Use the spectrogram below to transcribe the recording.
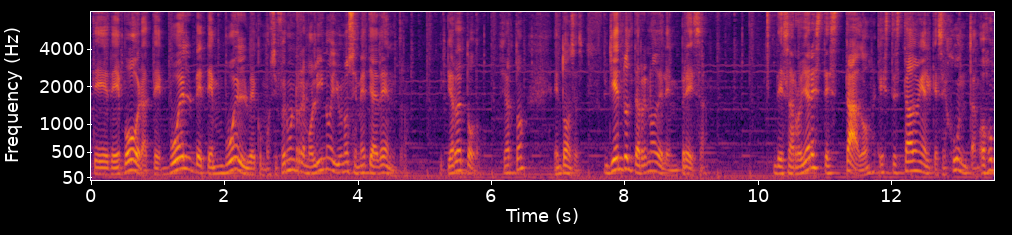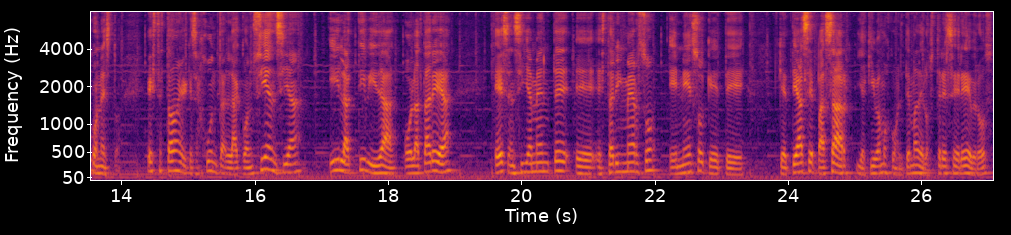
te devora, te vuelve, te envuelve como si fuera un remolino y uno se mete adentro y pierde todo, ¿cierto? Entonces, yendo al terreno de la empresa, desarrollar este estado, este estado en el que se juntan, ojo con esto, este estado en el que se junta la conciencia y la actividad o la tarea, es sencillamente eh, estar inmerso en eso que te, que te hace pasar, y aquí vamos con el tema de los tres cerebros,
